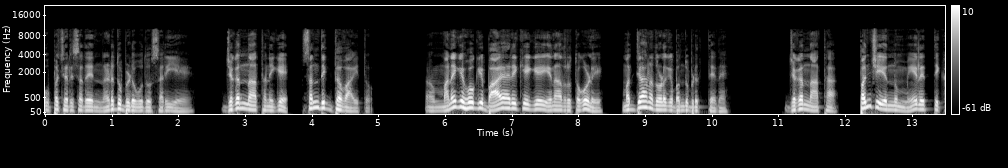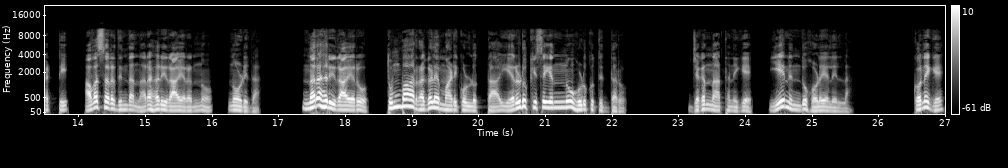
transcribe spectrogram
ಉಪಚರಿಸದೆ ನಡೆದು ಬಿಡುವುದು ಸರಿಯೇ? ಜಗನ್ನಾಥನಿಗೆ ಸಂದಿಗ್ಧವಾಯಿತು. ಮನೆಗೆ ಹೋಗಿ ಬಾಯಾರಿಕೆಗೆ ಏನಾದರೂ ತಗೊಳ್ಳಿ, ಮಧ್ಯಾಹ್ನದೊಳಗೆ ಬಂದು ಬಿಡುತ್ತೇನೆ. ಜಗನ್ನಾಥ ಪಂಚೆಯನ್ನು ಮೇಲೆತ್ತಿ ಕಟ್ಟಿ ಅವಸರದಿಂದ ನರಹರಿರಾಯರನ್ನು ನೋಡಿದ. ನರಹರಿರಾಯರು ತುಂಬಾ ರಗಳೆ ಮಾಡಿಕೊಳ್ಳುತ್ತಾ ಎರಡು ಕಿಸೆಯನ್ನೂ ಹುಡುಕುತ್ತಿದ್ದರು. ಜಗನ್ನಾಥನಿಗೆ ಏನೆಂದು ಹೊಳೆಯಲಿಲ್ಲ. ಕೊನೆಗೆ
